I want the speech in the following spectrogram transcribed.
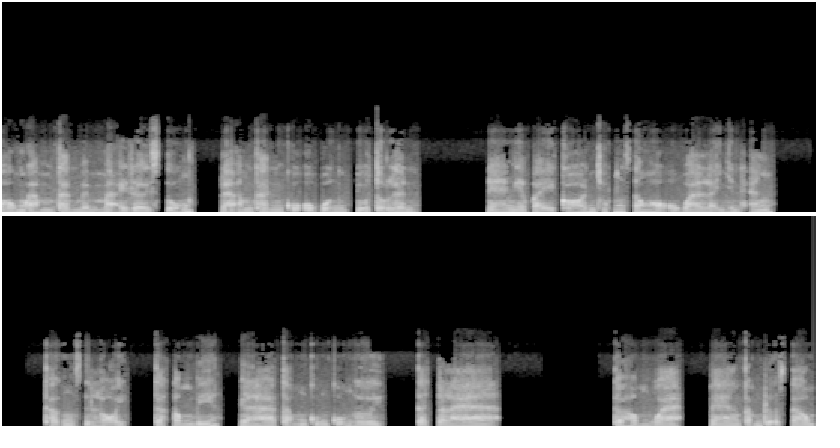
mộng âm thanh mềm mại rơi xuống là âm thanh của quận chúa tự linh. Nàng nghe vậy có chút xấu hổ qua lại nhìn hắn. Thật xin lỗi, ta không biết đây là tẩm cung của người, ta cho là... Tối hôm qua, nàng tắm rửa xong,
